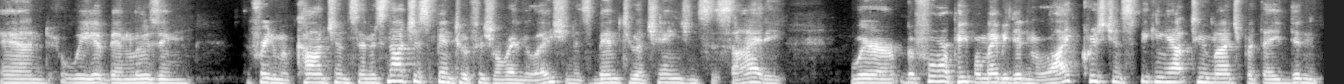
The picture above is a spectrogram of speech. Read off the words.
And we have been losing the freedom of conscience. And it's not just been to official regulation, it's been to a change in society where before people maybe didn't like Christians speaking out too much, but they didn't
